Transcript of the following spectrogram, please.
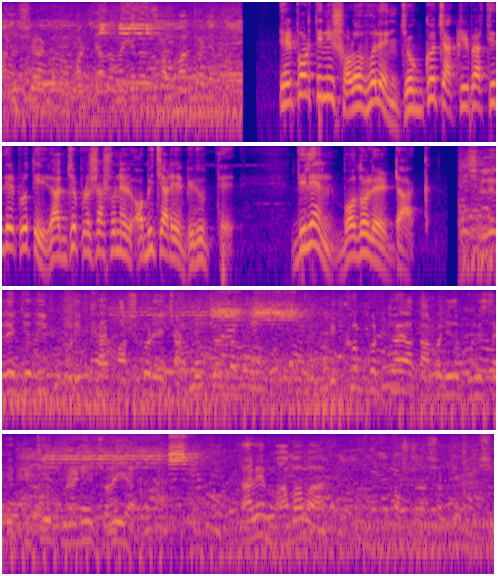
মানুষের কোনো মর্যাদা থাকে না সম্মান থাকে না। এরপর তিনি সরব হলেন যোগ্য চাকরি প্রার্থীদের প্রতি রাজ্য প্রশাসনের অবিচারের বিরুদ্ধে। দিলেন বদলের ডাক। ছেলেদের যদি পরীক্ষায় পাশ করে চাকরির জন্য বিক্ষোভ করতে হয় আর তারপর যদি পুলিশ থেকে পিটিয়ে তুলে নিয়ে চলে যায় তাহলে মা বাবা কষ্টটা সবথেকে বেশি।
